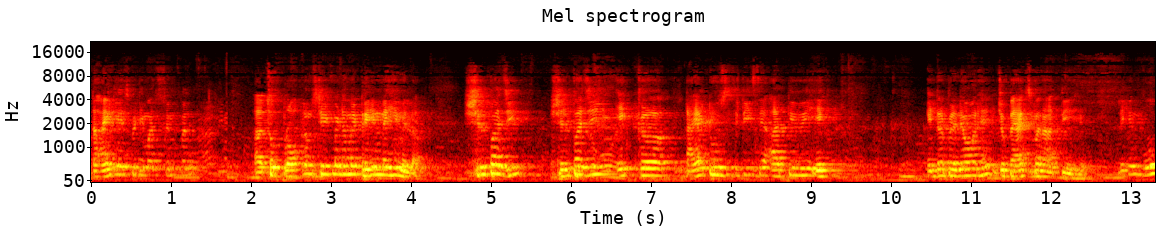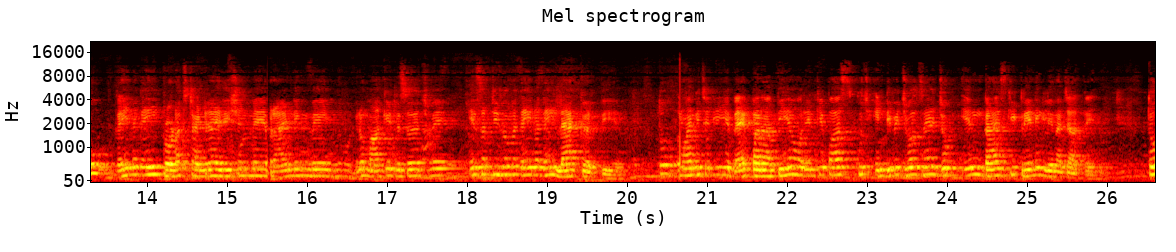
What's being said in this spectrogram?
the idea is pretty much simple so problem statement हमें ट्रेन में ही मिला। शिल्पा जी शिल्पा जी एक टायर टू सिटी से आती हुई एक इंटरप्रेन्योर है, जो बैग्स बनाती है। लेकिन वो कहीं ना कहीं प्रोडक्ट स्टैंडर्डाइजेशन में ब्रांडिंग में यू नो मार्केट रिसर्च में, इन सब चीज़ों में कहीं ना कहीं लैक करती है। तो मान के चलिए ये बैग बनाती है और इनके पास कुछ इंडिविजुअल्स हैं जो इन बैग्स की ट्रेनिंग लेना चाहते हैं। तो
